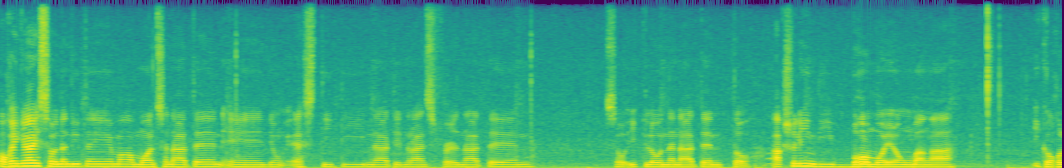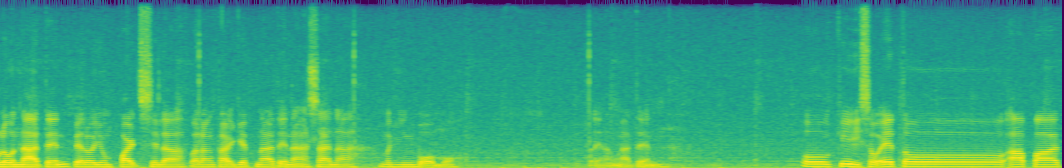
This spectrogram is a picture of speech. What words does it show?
Okay guys, so nandito na yung mga Monsta natin and yung STT natin transfer natin. So i-clone na natin to. Actually hindi bomo yung mga i-clone natin pero yung parts nila parang target natin na sana maging bomo. Lang natin. Okay, so ito apat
